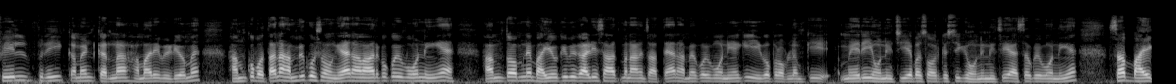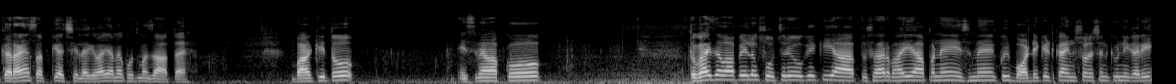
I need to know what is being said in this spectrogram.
फील फ्री कमेंट करना हमारी वीडियो में। हमको बताना, हम भी खुश होंगे यार, हमारे को कोई वो नहीं है। हम तो अपने भाइयों की भी गाड़ी साथ बनाना चाहते हैं यार, हमें कोई वो नहीं है कि ईगो प्रॉब्लम की मेरी होनी चाहिए, बस और किसी की होनी नहीं चाहिए, ऐसा कोई वो नहीं है। सब भाई कराएँ, सबकी अच्छी लगे, भाई हमें खुद मज़ा आता है। बाकी तो इसमें आपको तो भाई जब आप ये लोग सोच रहे होगे कि आप तुषार भाई, आपने इसमें कोई बॉडी किट का इंस्टॉलेशन क्यों नहीं करी?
